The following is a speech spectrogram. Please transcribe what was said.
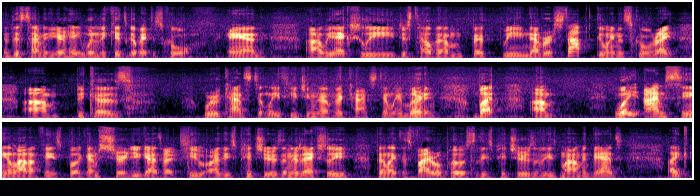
at this time of the year. Hey, when do the kids go back to school? And uh, we actually just tell them that we never stopped going to school, right? Um, because we're constantly teaching them, they're constantly learning. But um, what I'm seeing a lot on Facebook, I'm sure you guys are too, are these pictures, and there's actually been like this viral post of these pictures of these mom and dads, like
